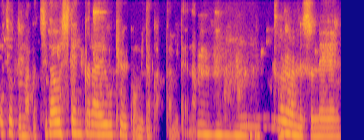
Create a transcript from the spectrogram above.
まちょっとなんか違う視点から英語教育を見たかったみたいな。そうなんですね。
